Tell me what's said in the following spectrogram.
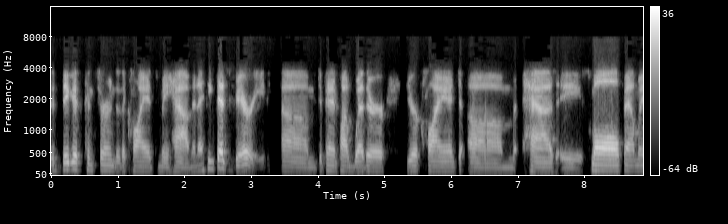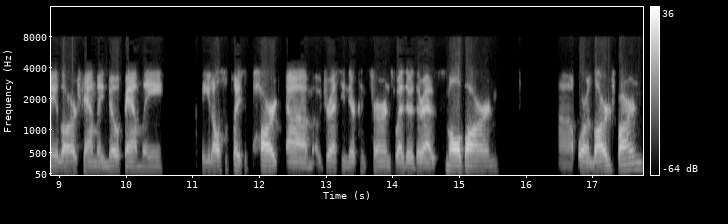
the biggest concern that the clients may have. And I think that's varied um, depending upon whether your client um, has a small family, large family, no family. Can also plays a part um, addressing their concerns, whether they're at a small barn uh, or a large barn.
